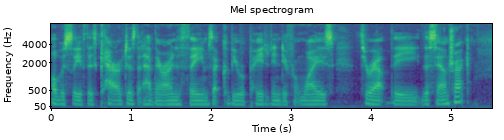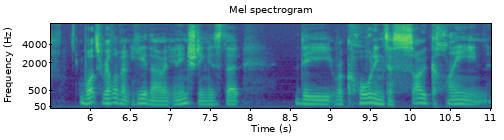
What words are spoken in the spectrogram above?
Obviously, if there's characters that have their own themes, that could be repeated in different ways throughout the, the soundtrack. What's relevant here, though, and, and interesting, is that the recordings are so clean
